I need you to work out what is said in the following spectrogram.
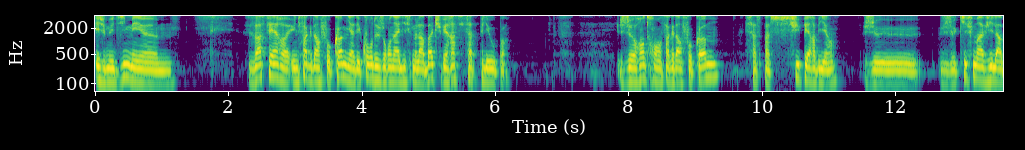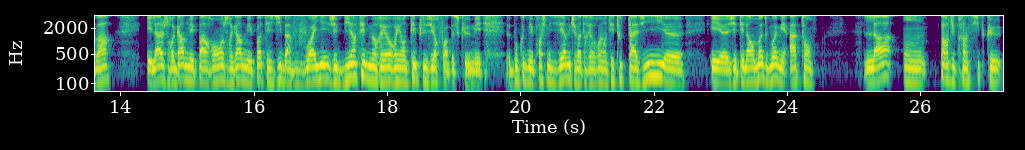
Et je me dis, mais euh, va faire une fac d'infocom, il y a des cours de journalisme là-bas, tu verras si ça te plaît ou pas. Je rentre en fac d'infocom, ça se passe super bien. Je, je kiffe ma vie là-bas. Et là, je regarde mes parents, je regarde mes potes et je dis, bah, vous voyez, j'ai bien fait de me réorienter plusieurs fois parce que mais, beaucoup de mes proches me disaient, ah, mais tu vas te réorienter toute ta vie. euh, et j'étais là en mode, ouais, mais attends. Là, on part du principe que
